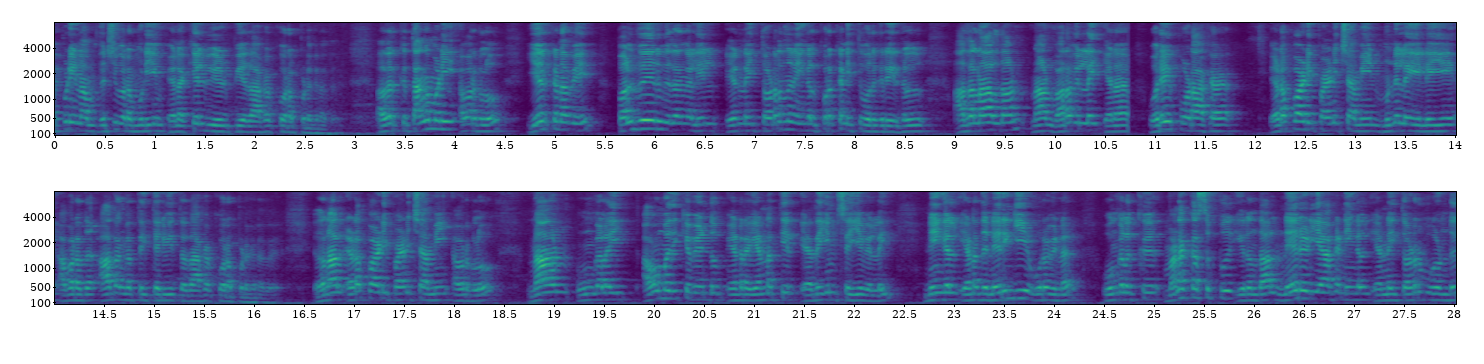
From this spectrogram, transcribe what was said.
எப்படி நாம் வெற்றி பெற முடியும் என கேள்வி எழுப்பியதாக கூறப்படுகிறது. அதற்கு தங்கமணி அவர்களோ ஏற்கனவே பல்வேறு விதங்களில் என்னை தொடர்ந்து நீங்கள் புறக்கணித்து வருகிறீர்கள். அதனால்தான் நான் வரவில்லை என ஒரே போடாக எடப்பாடி பழனிசாமியின் முன்னிலையிலேயே அவரது ஆதங்கத்தை தெரிவித்ததாக கூறப்படுகிறது. இதனால் எடப்பாடி பழனிசாமி அவர்களோ நான் உங்களை அவமதிக்க வேண்டும் என்ற எண்ணத்தில் எதையும் செய்யவில்லை. நீங்கள் எனது நெருங்கிய உறவினர். உங்களுக்கு மனக்கசப்பு இருந்தால் நேரடியாக நீங்கள் என்னை தொடர்பு கொண்டு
